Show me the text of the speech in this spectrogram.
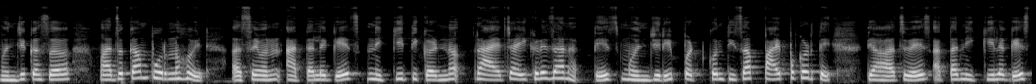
म्हणजे कसं? माझं काम पूर्ण होईल. असे म्हणून आता लगेच निक्की तिकडनं रायाच्या आईकडे जाणार. तेच मंजिरी पटकन तिचा पाय पकडते. त्याच वेळेस आता निक्की लगेच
